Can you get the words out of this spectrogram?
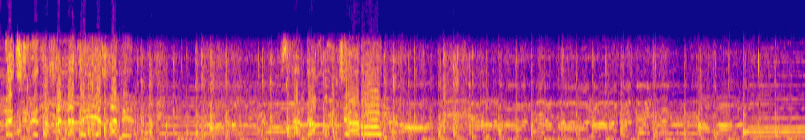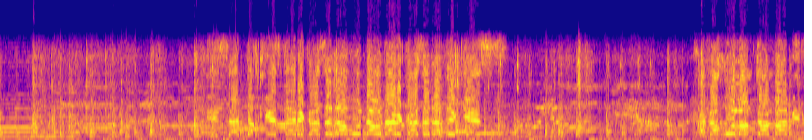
النتيجة تخلت أي قليل صدق الجارون صدق كيس ناري كاسة دامون داو ناري كاسة دافي كيس أنا خولم تنبامي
